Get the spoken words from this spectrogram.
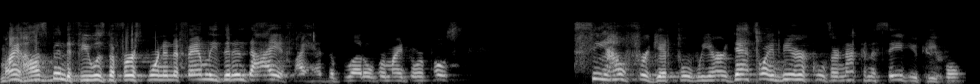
My husband, if he was the firstborn in the family, didn't die if I had the blood over my doorpost. See how forgetful we are? That's why miracles are not going to save you, people.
